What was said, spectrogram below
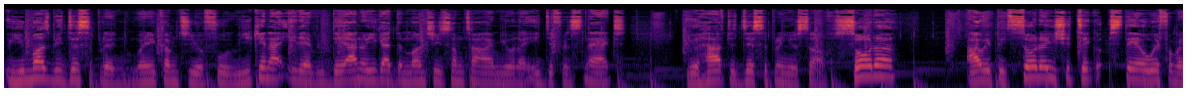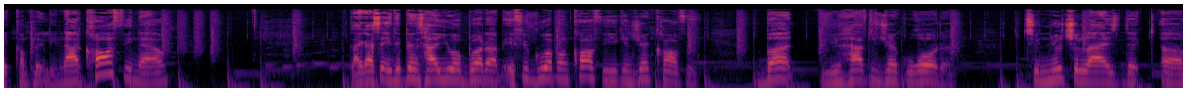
you must be disciplined when it comes to your food. You cannot eat every day. I know you got the munchies sometime, you want to eat different snacks. You have to discipline yourself. Soda, I repeat, soda, you should take stay away from it completely. Now, coffee now, like I said, it depends how you were brought up. If you grew up on coffee, you can drink coffee. But you have to drink water to neutralize the uh,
